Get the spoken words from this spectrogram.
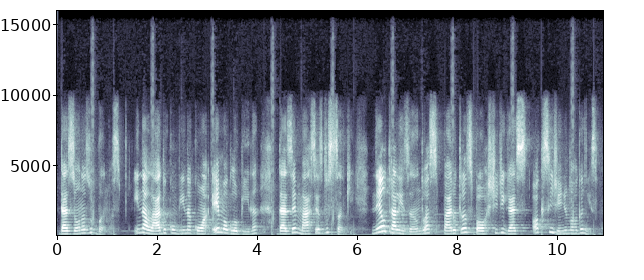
das zonas urbanas. Inalado combina com a hemoglobina das hemácias do sangue, neutralizando-as para o transporte de gás oxigênio no organismo.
